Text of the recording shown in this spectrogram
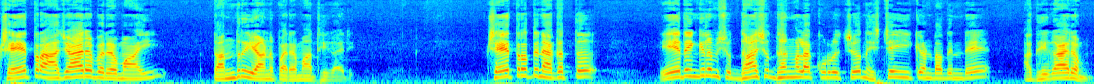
ക്ഷേത്ര ആചാരപരമായി തന്ത്രിയാണ് പരമാധികാരി. ക്ഷേത്രത്തിനകത്ത് ഏതെങ്കിലും ശുദ്ധാശുദ്ധങ്ങളെക്കുറിച്ച് നിശ്ചയിക്കേണ്ടതിന്റെ അധികാരം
